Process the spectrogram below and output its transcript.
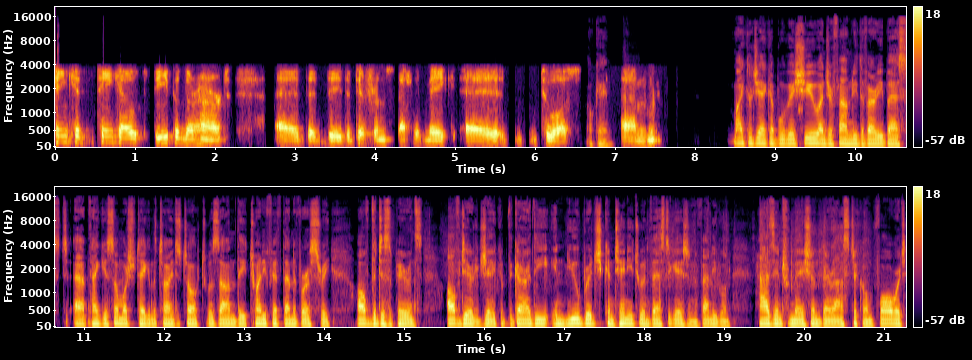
think it, think out deep in their heart uh, the, the the difference that would make uh, to us. Okay. Um, Michael Jacob, we wish you and your family the very best. Uh, thank you so much for taking the time to talk to us on the 25th anniversary of the disappearance of Deirdre Jacob. The Gardaí in Newbridge continue to investigate, and if anyone has information, they're asked to come forward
